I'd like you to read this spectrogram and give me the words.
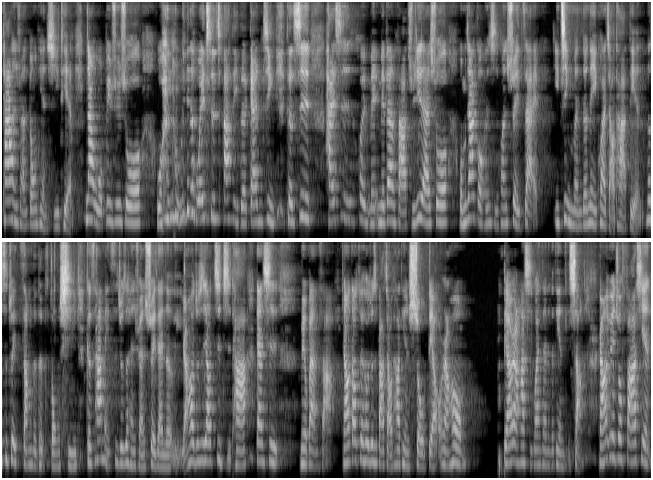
它很喜欢东舔西舔，那我必须说，我很努力的维持家里的干净，可是还是会没没办法。举例来说，我们家狗很喜欢睡在一进门的那一块脚踏垫，那是最脏的的东西，可是它每次就是很喜欢睡在那里，然后就是要制止它，但是。没有办法，然后到最后就是把脚踏垫收掉，然后不要让它习惯在那个垫子上。然后因为就发现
